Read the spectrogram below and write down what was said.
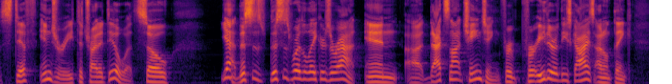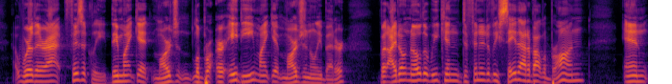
stiff injury to try to deal with. So, yeah, this is this is where the Lakers are at, and uh, that's not changing for for either of these guys. I don't think where they're at physically. They might get margin LeBron or AD might get marginally better, but I don't know that we can definitively say that about LeBron. And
